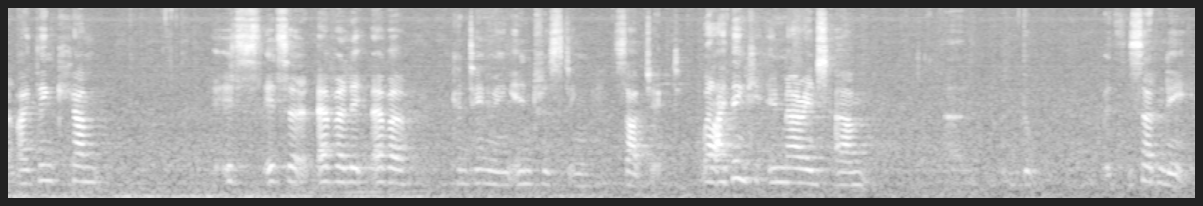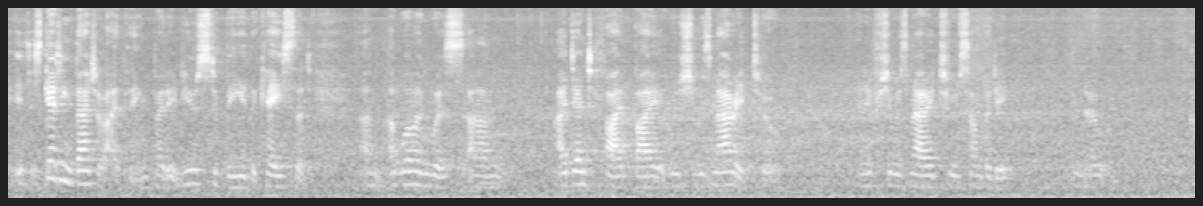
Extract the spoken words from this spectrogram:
and I think um, it's it's a ever li- ever continuing interesting subject. Well, I think in marriage, um, uh, the, it's certainly it's getting better. I think, but it used to be the case that um, a woman was um, identified by who she was married to, and if she was married to somebody, you know, uh,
